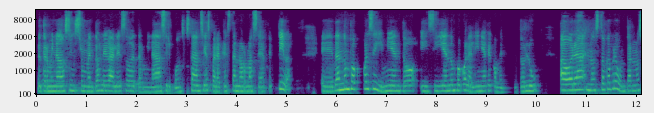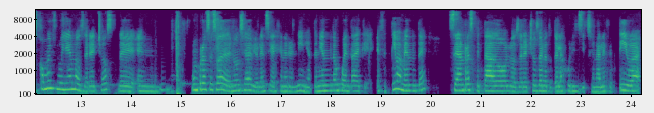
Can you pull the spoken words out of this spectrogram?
determinados instrumentos legales o determinadas circunstancias para que esta norma sea efectiva. Eh, dando un poco el seguimiento y siguiendo un poco la línea que comentó Lu, ahora nos toca preguntarnos cómo influyen los derechos de, en un proceso de denuncia de violencia de género en línea, teniendo en cuenta de que efectivamente se han respetado los derechos de la tutela jurisdiccional efectiva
